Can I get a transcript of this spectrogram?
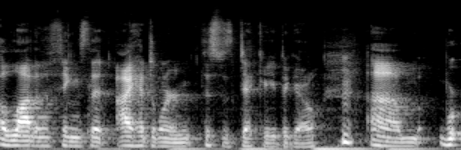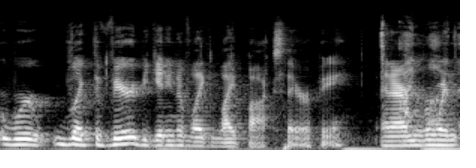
a lot of the things that I had to learn, this was a decade ago, Mm. um, were, were like the very beginning of like light box therapy. And I remember when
